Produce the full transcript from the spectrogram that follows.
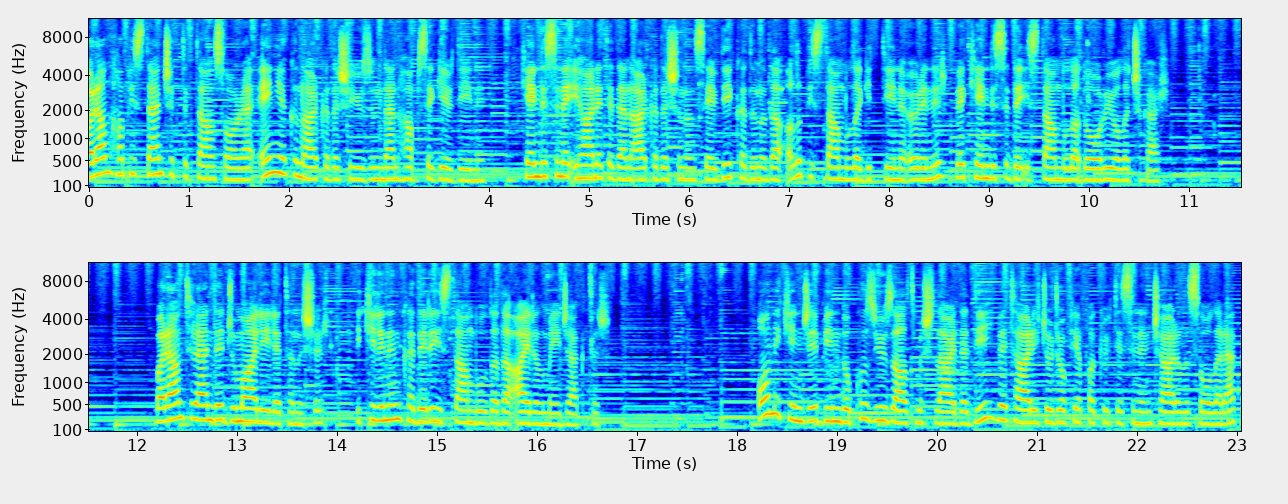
Baran hapisten çıktıktan sonra en yakın arkadaşı yüzünden hapse girdiğini, kendisine ihanet eden arkadaşının sevdiği kadını da alıp İstanbul'a gittiğini öğrenir ve kendisi de İstanbul'a doğru yola çıkar. Baran trende Cumali ile tanışır, ikilinin kaderi İstanbul'da da ayrılmayacaktır. 12. 1960'larda Dil ve Tarih Coğrafya Fakültesinin çağrılısı olarak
